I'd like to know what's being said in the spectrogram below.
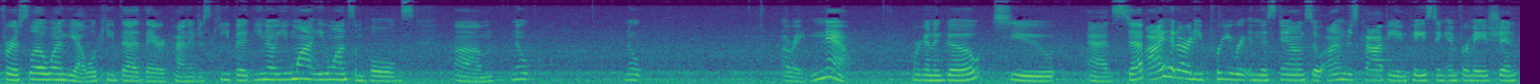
For a slow one, yeah, we'll keep that there. Kind of just keep it. You know, you want you want some holds. Um, nope, nope. All right, now we're gonna go to add step. I had already pre-written this down, so I'm just copying and pasting information.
